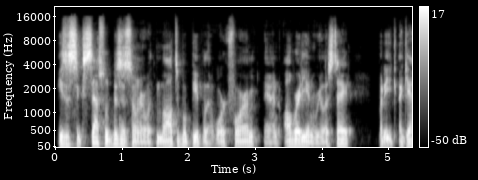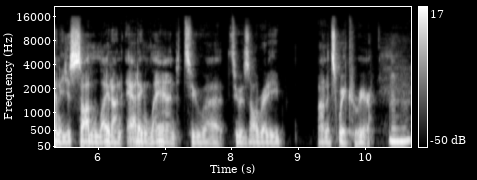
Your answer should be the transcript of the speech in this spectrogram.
He's a successful business owner with multiple people that work for him and already in real estate. But he again, he just saw the light on adding land to uh, to his already on its way career. Mhm.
